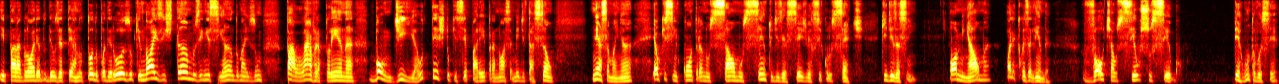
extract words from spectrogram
e para a glória do Deus Eterno Todo-Poderoso que nós estamos iniciando mais um Palavra Plena. Bom dia! O texto que separei para nossa meditação nessa manhã é o que se encontra no Salmo 116, versículo 7, que diz assim: Ó oh, minha alma, olha que coisa linda, volte ao seu sossego Pergunto a você:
